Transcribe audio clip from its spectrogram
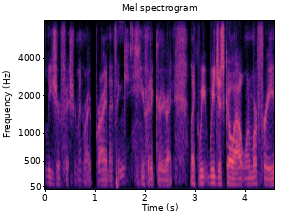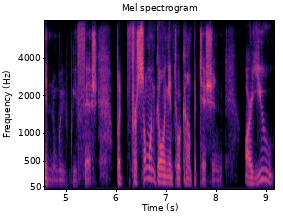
leisure fisherman, right, Brian? I think mm-hmm. you would agree, right? Like we we just go out when we're free and we we fish. But for someone going into a competition, are you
